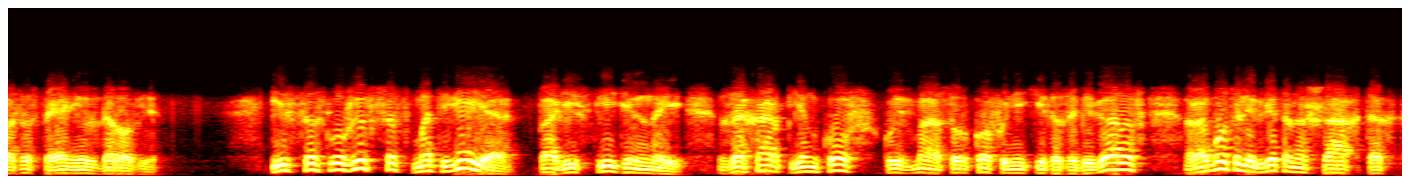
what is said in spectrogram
по состоянию здоровья. Из сослуживцев Матвея по действительной Захар Пьянков, Кузьма Сурков и Никита Забегалов работали где-то на шахтах,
